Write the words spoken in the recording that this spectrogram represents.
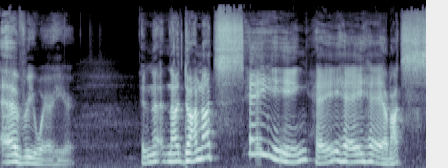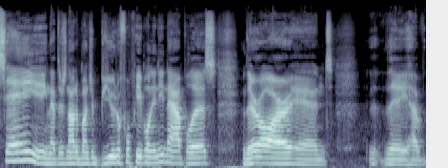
everywhere here. And not, I'm not saying, hey, hey, hey, I'm not saying that there's not a bunch of beautiful people in Indianapolis. There are, and they have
